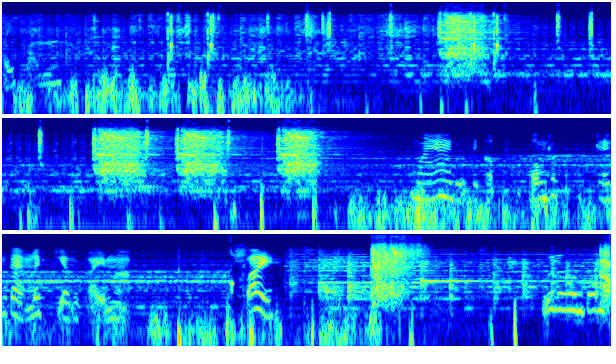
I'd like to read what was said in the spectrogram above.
ไฟฟ้าแม่ดูสิกับกองทัพแข็งแกร่งและเกียงไกรมาก ไปวิลรุนโจมตี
